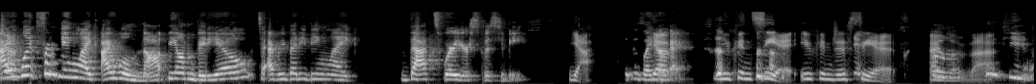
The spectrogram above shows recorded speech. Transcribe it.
Yeah. I went from being like, I will not be on video to everybody being like, that's where you're supposed to be. Yeah. It was like, yep. okay. you can see it. You can just see it. I oh, love that. Thank you.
